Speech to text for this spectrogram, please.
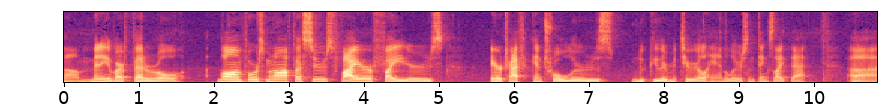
um, many of our federal law enforcement officers, firefighters, air traffic controllers, nuclear material handlers, and things like that. Uh,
